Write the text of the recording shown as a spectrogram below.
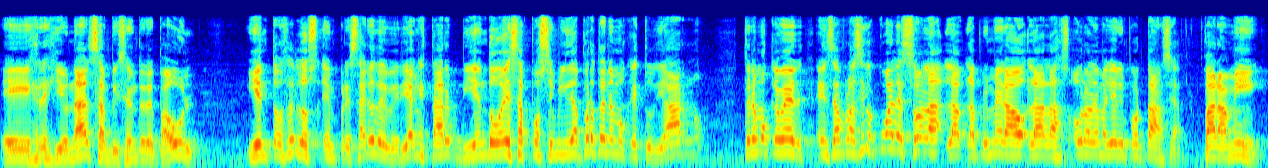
eh, Regional San Vicente de Paul. Y entonces los empresarios deberían estar viendo esa posibilidad, pero tenemos que estudiarnos. Tenemos que ver en San Francisco cuáles son la, primera, las obras de mayor importancia. Para mí,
